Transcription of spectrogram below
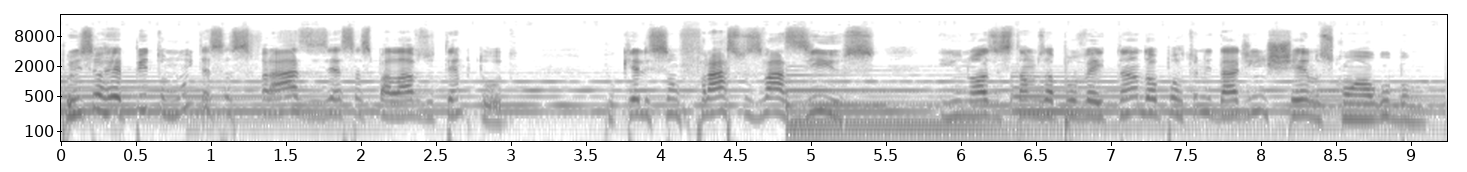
Por isso eu repito muito essas frases e essas palavras o tempo todo. Porque eles são frascos vazios e nós estamos aproveitando a oportunidade de enchê-los com algo bom.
